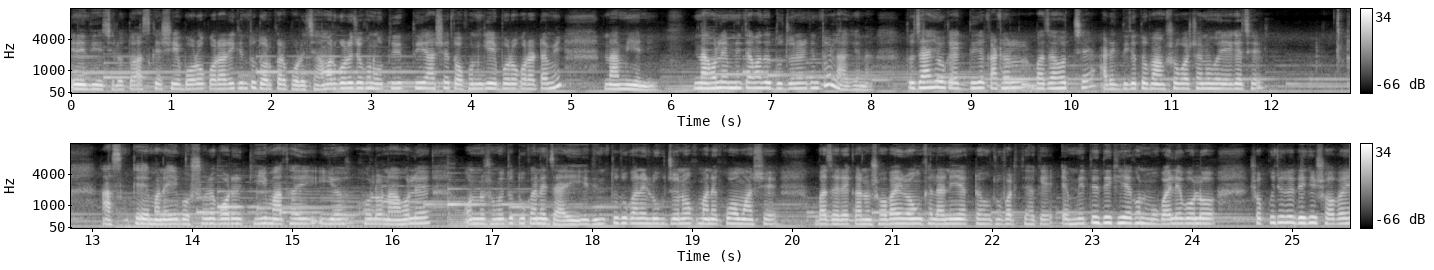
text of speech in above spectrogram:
এনে দিয়েছিল। তো আজকে সেই বড় করারই কিন্তু দরকার পড়েছে। আমার ঘরে যখন অতিথি আসে তখন গিয়ে বড় করাটা আমি নামিয়ে নিই। না হলে এমনিতে আমাদের দুজনের কিন্তু লাগে না। তো যাই হোক, একদিকে কাঁঠাল ভাজা হচ্ছে, আরেকদিকে তো মাংস বসানো হয়ে গেছে। আজকে মানে এই বছরে বরের কি মাথায় ইয়ে হলো না হলে অন্য সময় তো দোকানে যাই। এদিন তো দোকানে লোকজনক মানে কম আসে বাজারে, কারণ সবাই রং খেলা নিয়ে একটা হুটুপাটি থাকে। এমনিতে দেখি এখন মোবাইলে বলো সব কিছুতে দেখি সবাই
